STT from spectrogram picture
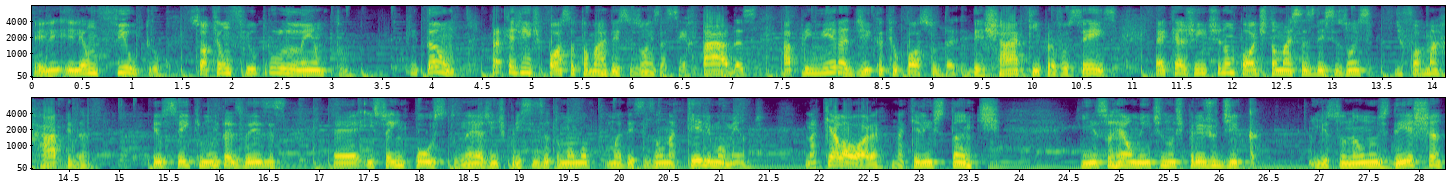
Ele, ele é um filtro, só que é um filtro lento. Então, para que a gente possa tomar decisões acertadas, a primeira dica que eu posso deixar aqui para vocês é que a gente não pode tomar essas decisões de forma rápida. Eu sei que muitas vezes é, isso é imposto, né? A gente precisa tomar uma, uma decisão naquele momento, naquela hora, naquele instante. E isso realmente nos prejudica. Isso não nos deixa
